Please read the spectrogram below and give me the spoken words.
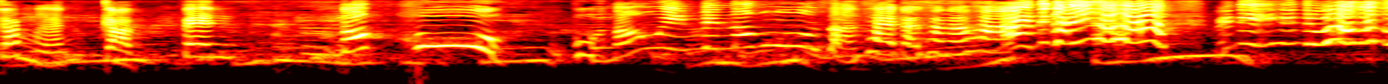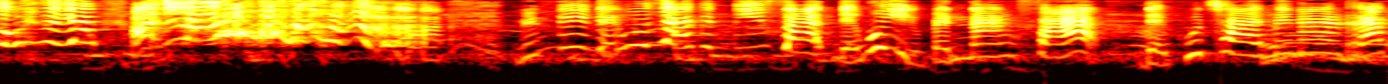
จะเหมือนกับเป็นนกฮูก ปู่น้องวินเป็นนกฮูกสอนชายกับชนะพายนี่ก็นี่ค่ะไม่ดีที่ดูว่าก็สูงพิทยาอะนี่มินดี้เด็กผู้ชายเป็นปีศาจเด็กผู้หญิงเป็นนางฟ้า เด็กผู้ชายไม่น่ารัก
